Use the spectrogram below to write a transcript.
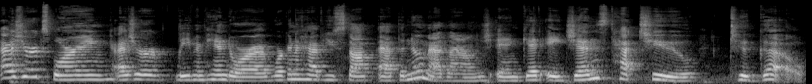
as you're exploring, as you're leaving Pandora, we're going to have you stop at the Nomad Lounge and get a Jenn's tattoo to go.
